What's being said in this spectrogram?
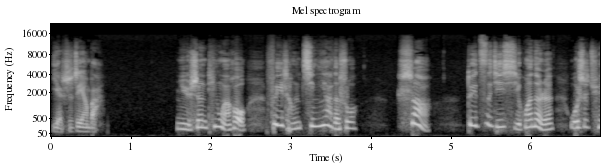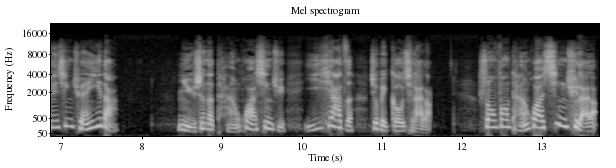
也是这样吧？”女生听完后非常惊讶地说：“是啊，对自己喜欢的人，我是全心全意的。”女生的谈话兴趣一下子就被勾起来了，双方谈话兴趣来了，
